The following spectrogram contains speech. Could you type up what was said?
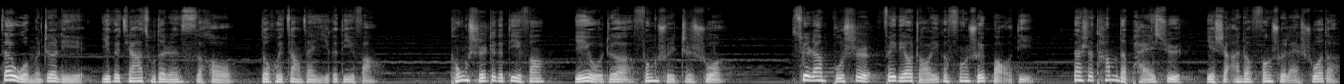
在我们这里，一个家族的人死后都会葬在一个地方，同时这个地方也有着风水之说。虽然不是非得要找一个风水宝地，但是他们的排序也是按照风水来说的。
